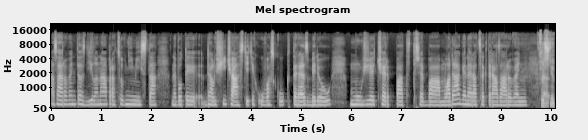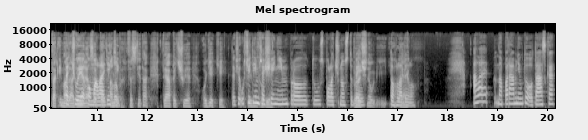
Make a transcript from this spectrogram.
a zároveň ta sdílená pracovní místa nebo ty další části těch úvazků, které zbydou, může čerpat třeba mladá generace, která zároveň přesně tak, i mladá pečuje generace, o malé děti. Ano, přesně tak, která pečuje o děti. Takže určitým řešením pro tu společnost by Společnou, tohle je. bylo. Ale napadá mě u toho otázka,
